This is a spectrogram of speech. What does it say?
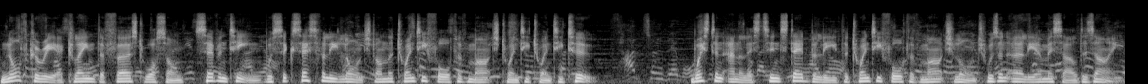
North Korea claimed the first Hwasong 17 was successfully launched on the 24th of March 2022. Western analysts instead believe the 24th of March launch was an earlier missile design,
